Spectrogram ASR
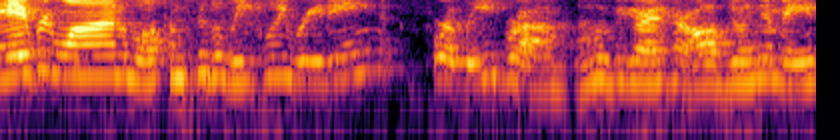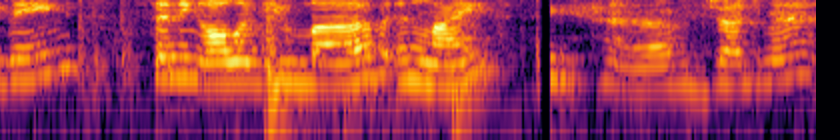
Hey everyone, welcome to the weekly reading for Libra. I hope you guys are all doing amazing. Sending all of you love and light. We have Judgment,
